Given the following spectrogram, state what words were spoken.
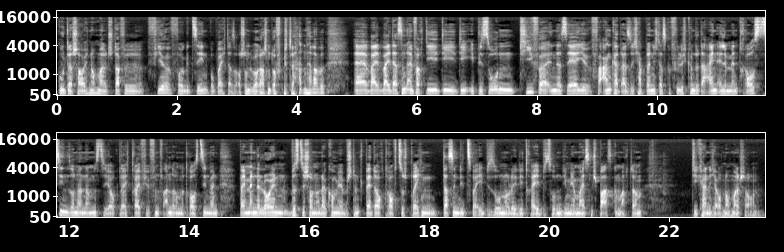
Gut, da schaue ich noch mal Staffel 4, Folge 10, wobei ich das auch schon überraschend oft getan habe, äh, weil weil das sind einfach die die die Episoden tiefer in der Serie verankert. Also ich habe da nicht das Gefühl, ich könnte da ein Element rausziehen, sondern da müsste ich auch gleich drei, vier, fünf andere mit rausziehen. Wenn bei Mandalorian wüsste schon und da kommen wir bestimmt später auch drauf zu sprechen. Das sind die zwei Episoden oder die drei Episoden, die mir am meisten Spaß gemacht haben. Die kann ich auch noch mal schauen.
